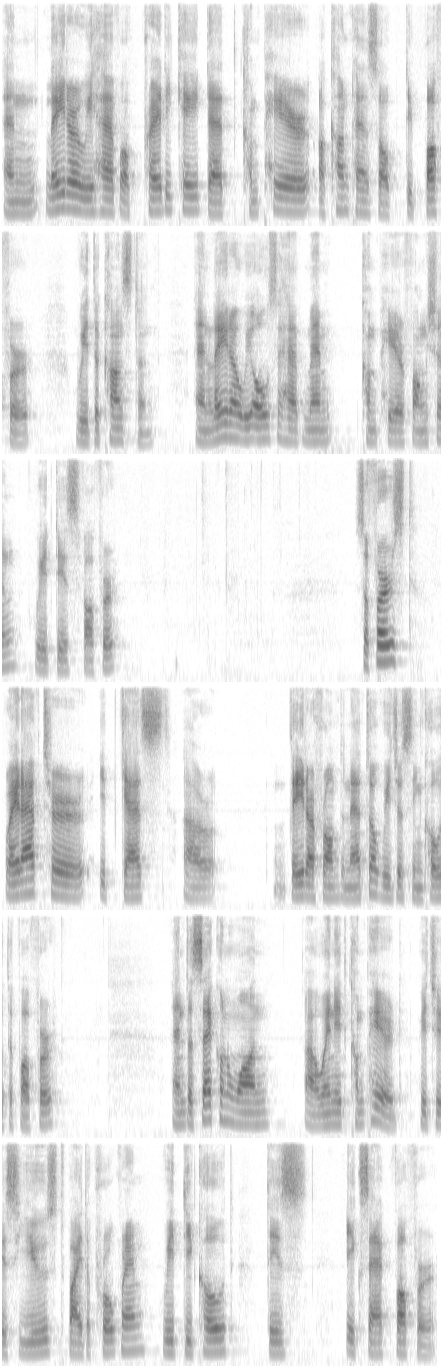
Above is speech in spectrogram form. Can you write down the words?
And later we have a predicate that compare a contents of the buffer with the constant. And later we also have mem compare function with this buffer. So first, right after it gets uh, data from the network, we just encode the buffer. And the second one uh, when it compared, which is used by the program, we decode this exact buffer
